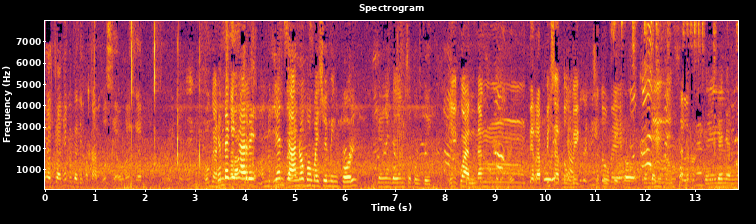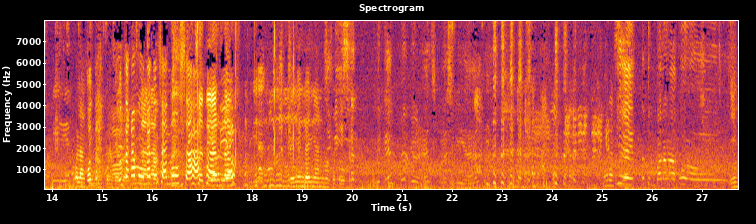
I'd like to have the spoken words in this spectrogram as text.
O, ganit Ganda parang ngari. ano, Yan sa ano, kung may swimming pool. Ganyan-ganyan sa tubig. Eh, kwan, ng therapy sa tubig. Sa tubig. Oh, ganda din. Ganyan, ganyan mo. Walang Punta, swimming pool. punta ka muna doon sa ano, sa, Sa DR lang. Ganyan, ganyan mo sa tubig. We can move your hands firstly, ah. Yeah, natumba lang ako. Yung,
